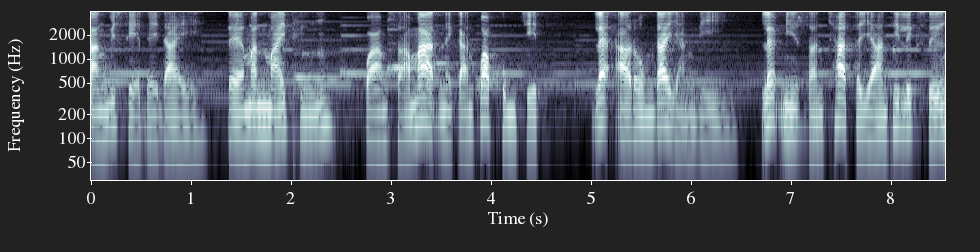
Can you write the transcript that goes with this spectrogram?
ลังวิเศษใด ๆ แต่มันหมายถึงความสามารถในการควบคุมจิต และอารมณ์ได้อย่างดี และมีสัญชาตญาณที่ลึกซึ้ง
